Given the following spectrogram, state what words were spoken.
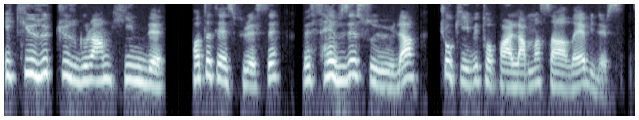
200-300 gram hindi, patates püresi ve sebze suyuyla çok iyi bir toparlanma sağlayabilirsiniz.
